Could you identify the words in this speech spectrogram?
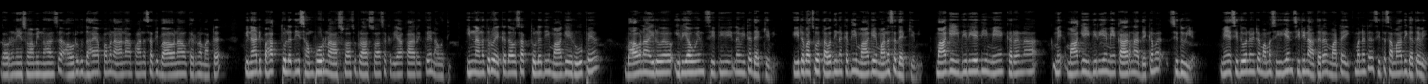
ගෞරවනීය ස්වාමීන් වහන්සේ අවුරුදු 10ක් පමණ ආනාපාන සති භාවනාව කරන මට විනාඩි 5ක් තුලදී සම්පූර්ණ ආශ්වාස ප්‍රාශ්වාස ක්‍රියාකාරීත්වය නවති. ඉන් අනතුරු එක දවසක් තුලදී මාගේ රූපය භාවනා ඉරියව්වෙන් සිටින විට දැක්කෙමි. ඊට පසුව තව දිනකදී මාගේ මනස දැක්කෙමි. මාගේ ඉදිරියේදී මේ කරන මාගේ ඉදිරියේ මේ කාරණා දෙකම සිදුවිය. මේ සිදුවන විට මම සිහියෙන් සිටින අතර මට ඉක්මනට සිත සමාධිගත වේ.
